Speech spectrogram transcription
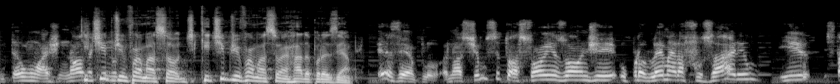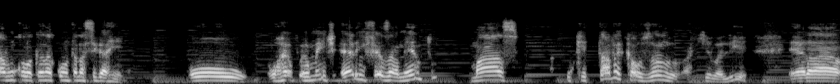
Então, nós que tipo no... de informação? De que tipo de informação errada, por exemplo? Exemplo, nós tínhamos situações onde o problema era fusário e estavam colocando a conta na cigarrinha. Ou, ou realmente era enfesamento, mas o que estava causando aquilo ali era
